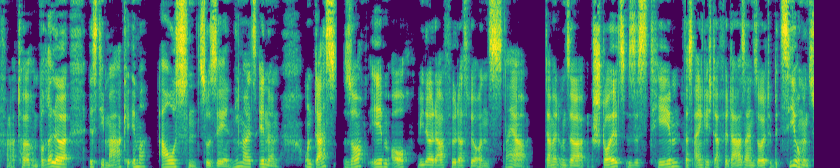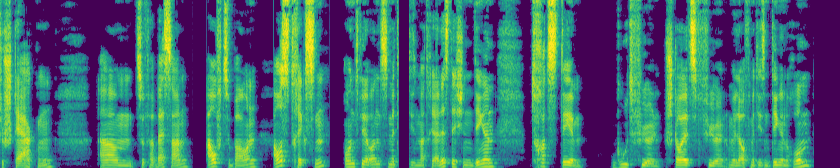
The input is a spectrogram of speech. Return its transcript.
von einer teuren Brille ist die Marke immer außen zu sehen, niemals innen. Und das sorgt eben auch wieder dafür, dass wir uns, naja, damit unser Stolzsystem, das eigentlich dafür da sein sollte, Beziehungen zu stärken, ähm, zu verbessern, aufzubauen, austricksen und wir uns mit diesen materialistischen Dingen trotzdem gut fühlen, stolz fühlen und wir laufen mit diesen Dingen rum.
